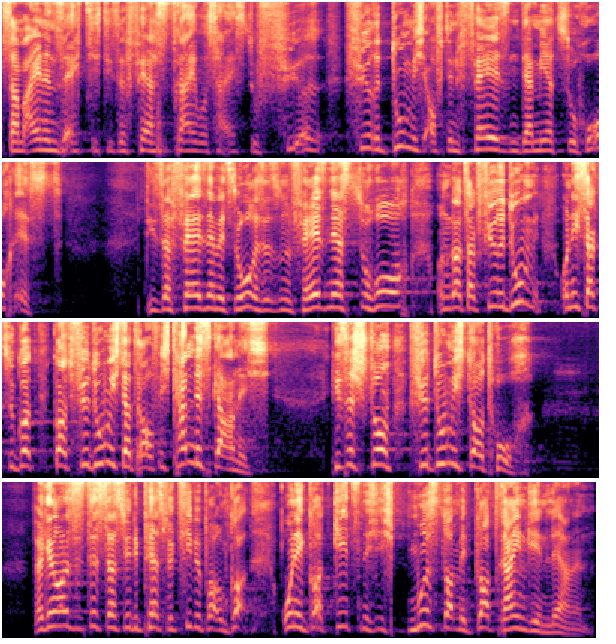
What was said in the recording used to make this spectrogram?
Psalm 61, dieser Vers 3, wo es heißt, du führe, führe du mich auf den Felsen, der mir zu hoch ist. Dieser Felsen, der mir zu hoch ist, ist ein Felsen, der ist zu hoch. Und Gott sagt, führe du mich. Und ich sage zu Gott, Gott, führe du mich da drauf. Ich kann das gar nicht. Dieser Sturm, führe du mich dort hoch. Weil genau das ist das, dass wir die Perspektive brauchen. Gott, ohne Gott geht's nicht. Ich muss dort mit Gott reingehen lernen.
